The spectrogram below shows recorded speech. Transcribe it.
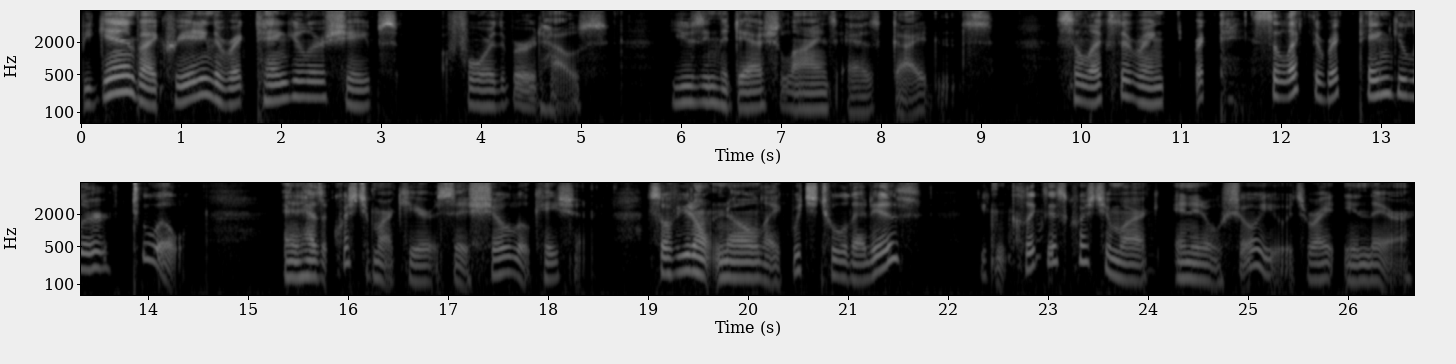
Begin by creating the rectangular shapes for the birdhouse using the dashed lines as guidance. Select the, rect select the rectangular tool and it has a question mark here. It says show location. So if you don't know like which tool that is, you can click this question mark and it'll show you. It's right in there.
